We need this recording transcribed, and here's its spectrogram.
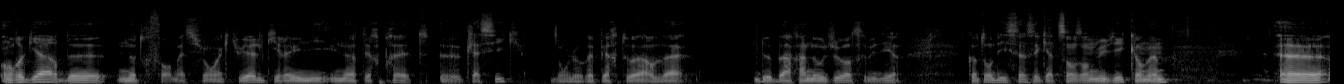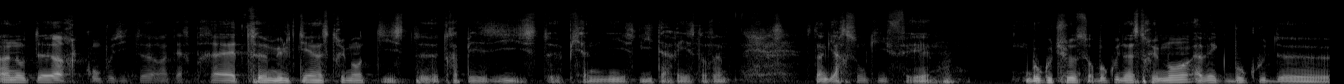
en regard de notre formation actuelle qui réunit une interprète euh, classique, dont le répertoire va de Bach à nos jours, ça veut dire, quand on dit ça, c'est 400 ans de musique quand même. Euh, un auteur, compositeur, interprète, multi-instrumentiste, trapéziste, pianiste, guitariste, enfin, c'est un garçon qui fait beaucoup de choses sur beaucoup d'instruments avec beaucoup de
